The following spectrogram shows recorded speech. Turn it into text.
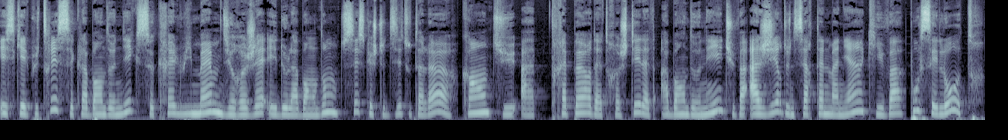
Et ce qui est le plus triste, c'est que l'abandonnique se crée lui-même du rejet et de l'abandon. Tu sais ce que je te disais tout à l'heure? Quand tu as très peur d'être rejeté, d'être abandonné, tu vas agir d'une certaine manière qui va pousser l'autre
